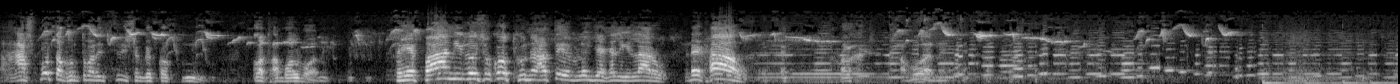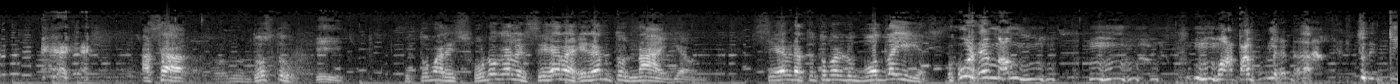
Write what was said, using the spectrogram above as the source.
আসব তখন তোমার স্ত্রীর সঙ্গে কথা বলব আমি। পানি লইছো কতক্ষণ? হাতে লইয়া খালি লারো। এটা খাও। খাব আমি আচ্ছা দোস্ত তোমার এই ছোট কালের চেহারা হেরাম তো নাই চেহারাটা তো তোমার একটু বদলাই গেছে। ওরে মাম মাথা ফুলে না। তুই কি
